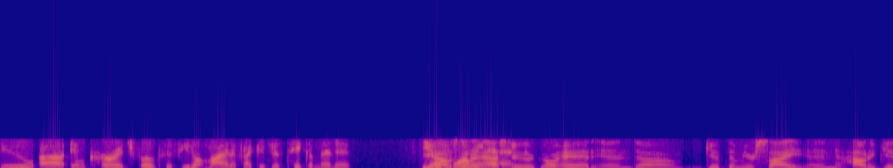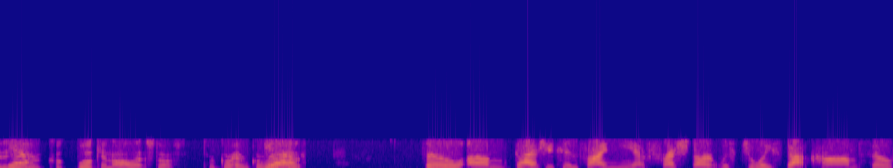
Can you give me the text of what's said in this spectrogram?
to uh encourage folks if you don't mind if I could just take a minute. Yeah, I was going to ask end. you to go ahead and um give them your site and how to get it, yeah. your cookbook and all that stuff. So go ahead, go yeah. right ahead. So, um, guys, you can find me at freshstartwithjoyce.com. So,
